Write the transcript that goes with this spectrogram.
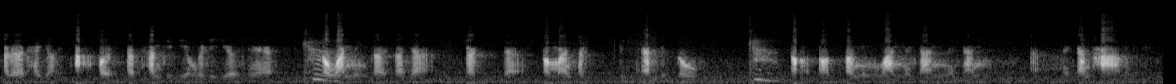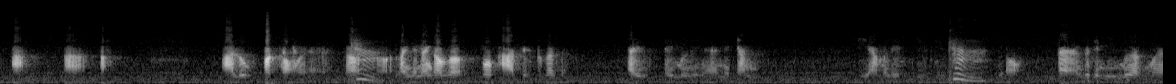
ก็เรียกว่าทยอยผ่าเพราะถ้าทำทีเดียวก็จะเยอะใช่ไหมฮะ ค่ะ ก็วันหนึ่งก็ก็จะก็จะประมาณสักสี่ห้าสิบลูก ค่ะ ต่อต่อต่อหนึ่งวันในการในการอ่าในการผ่ามันผ่าผ่าผ่าผ่าลูกฟักทองนะฮะก็ ค่ะ ก็หลังจากนั้นเขาก็พอผ่าเสร็จเขาก็จะใช้ใช้มือนะในการเกี่ยเมล็ดที่ที่ ค่ะ ที่ออกอ่าก็จะมีเมือกมา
